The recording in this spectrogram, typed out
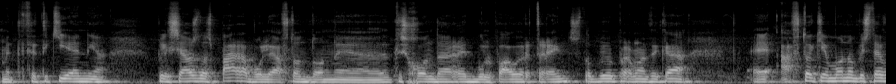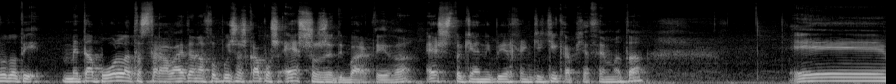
με τη θετική έννοια πλησιάζοντας πάρα πολύ αυτόν τον, ε, της Honda Red Bull Powertrains το οποίο πραγματικά ε, αυτό και μόνο πιστεύω ότι μετά από όλα τα στραβά ήταν αυτό που ίσως κάπως έσωζε την παρτίδα έστω και αν υπήρχαν και εκεί κάποια θέματα ε,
